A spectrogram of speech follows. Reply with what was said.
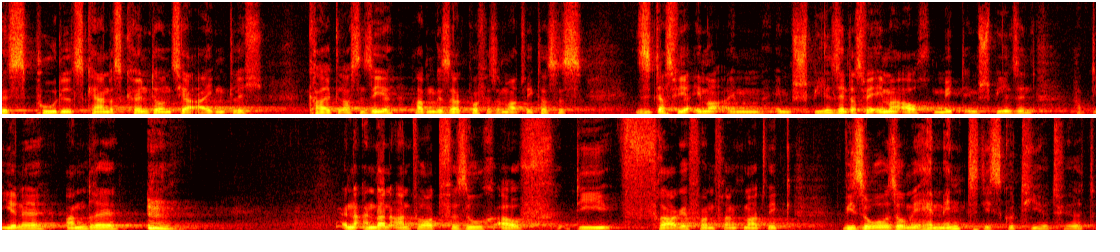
des Pudels Kern? Das könnte uns ja eigentlich kalt lassen. Sie haben gesagt, Professor Martwig, dass, es, dass wir immer im, im Spiel sind, dass wir immer auch mit im Spiel sind. Habt ihr eine andere, einen anderen Antwortversuch auf die Frage von Frank Martwig, wieso so vehement diskutiert wird?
